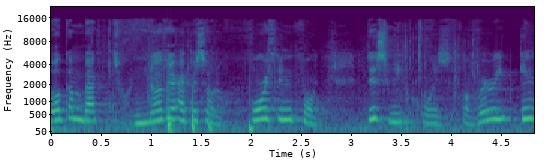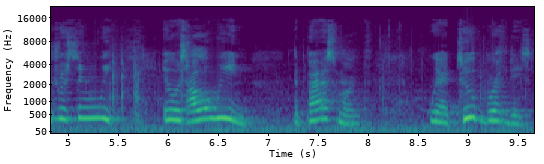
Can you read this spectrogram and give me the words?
Welcome back to another episode of Fourth and Fourth. This week was a very interesting week. It was Halloween. The past month, we had two birthdays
